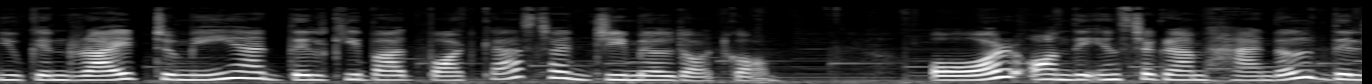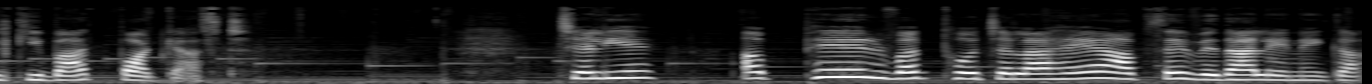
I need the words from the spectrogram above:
you can write to me at Dil Ki Baat podcast at Gmail dot com और on the Instagram handle Dil Ki Baat पॉडकास्ट चलिए, अब फिर वक्त हो चला है आपसे विदा लेने का।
